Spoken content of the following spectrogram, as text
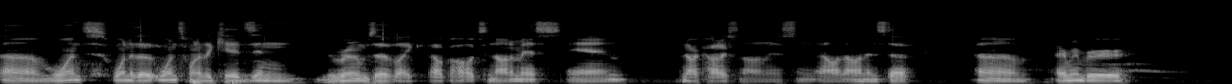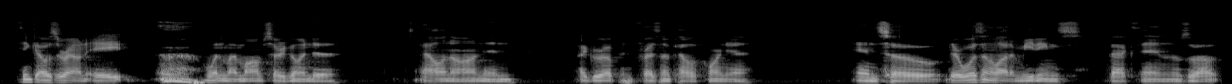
um, once one of the once one of the kids in the rooms of like Alcoholics Anonymous and Narcotics Anonymous and Al-Anon and stuff. Um, I remember, I think I was around eight when my mom started going to Al-Anon, and I grew up in Fresno, California, and so there wasn't a lot of meetings back then. It was about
